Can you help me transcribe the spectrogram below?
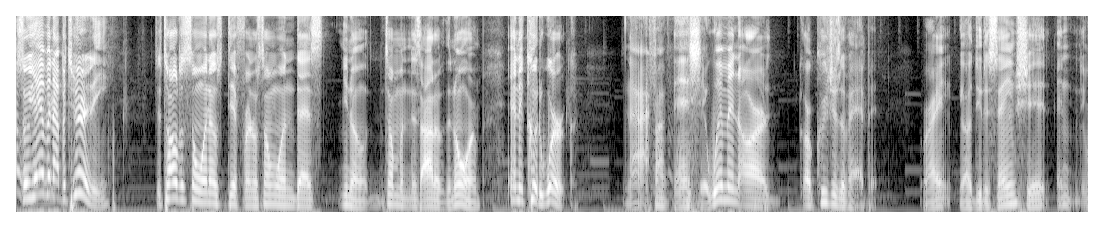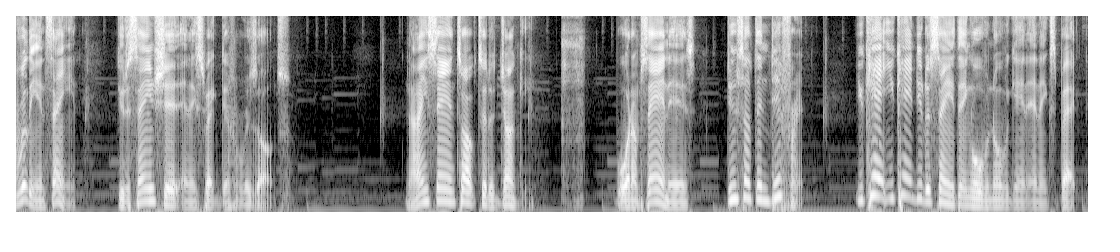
So you have an opportunity to talk to someone else different or someone that's, you know, someone that's out of the norm and it could work. Nah, fuck that shit. Women are are creatures of habit, right? Y'all do the same shit and really insane. Do the same shit and expect different results. Now I ain't saying talk to the junkie. But what I'm saying is do something different. You can't you can't do the same thing over and over again and expect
